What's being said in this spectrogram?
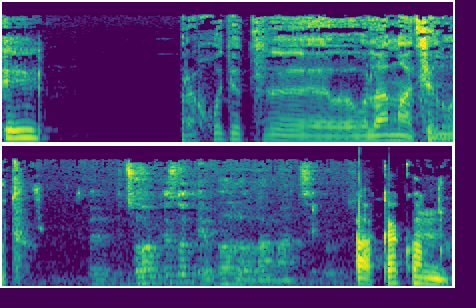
e А как он,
